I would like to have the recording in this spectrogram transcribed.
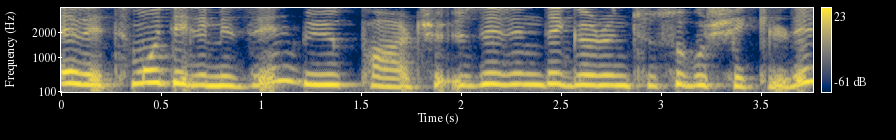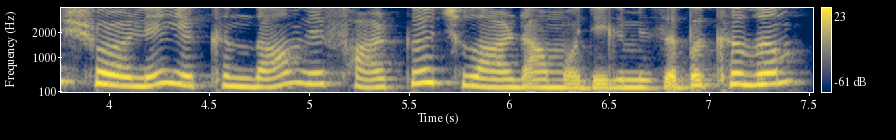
Evet modelimizin büyük parça üzerinde görüntüsü bu şekilde. Şöyle yakından ve farklı açılardan modelimize bakalım.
